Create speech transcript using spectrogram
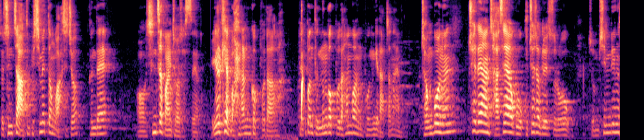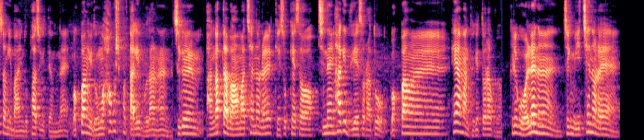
저 진짜 아토피 심했던 거 아시죠? 근데 어, 진짜 많이 좋아졌어요. 이렇게 말하는 것보다 100번 듣는 것보다 한 번 보는 게 낫잖아요. 정보는 최대한 자세하고 구체적일수록 좀 신빙성이 많이 높아지기 때문에 먹방이 너무 하고 싶었다기보다는 지금 반갑다 마음아 채널을 계속해서 진행하기 위해서라도 먹방을 해야만 되겠더라고요. 그리고 원래는 지금 이 채널에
